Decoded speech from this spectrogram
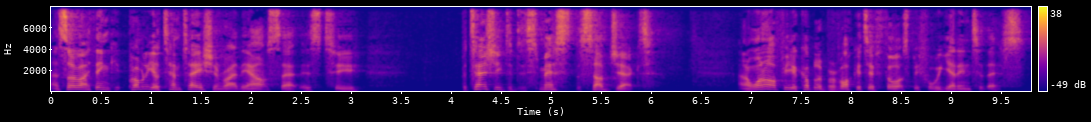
And so I think probably your temptation right at the outset is to potentially to dismiss the subject. And I want to offer you a couple of provocative thoughts before we get into this.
